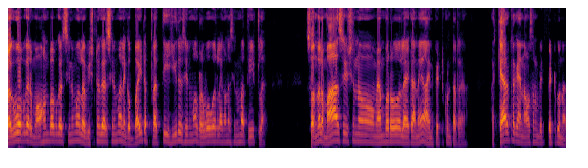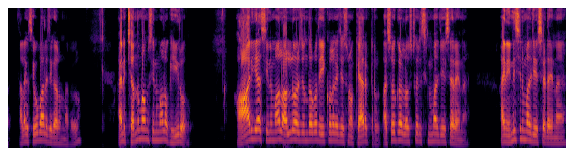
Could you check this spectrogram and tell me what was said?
రఘుబాబు గారు మోహన్ బాబు గారి సినిమాలో విష్ణు గారి సినిమాలు ఇంకా బయట ప్రతి హీరో సినిమాలు రఘుబాబు గారు లేకుండా సినిమా తీయట్లా. సో అందువల్ల మా అసోసియేషన్ మెంబరు లేకనే ఆయన పెట్టుకుంటారా. ఆ క్యారెక్టర్కి ఆయన అవసరం పెట్టి పెట్టుకున్నారు. అలాగే శివబాలాజీ గారు ఉన్నారు. ఆయన చందమామ సినిమాలో ఒక హీరో. ఆర్య సినిమాలు అల్లు అర్జున్ తర్వాత ఈక్వల్గా చేసిన ఒక క్యారెక్టర్. అశోక్ గారు లవ్ స్టోరీ సినిమాలు చేశారు ఆయన. ఆయన ఎన్ని సినిమాలు చేశాడు ఆయన?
